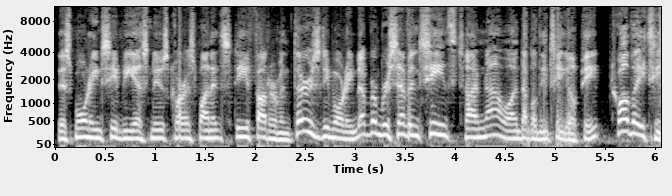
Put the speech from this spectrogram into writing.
This morning, CBS News correspondent Steve Futterman. Thursday morning, November 17th, time now on WTOP, 1218.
